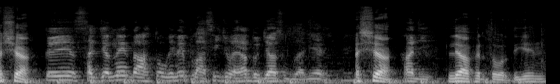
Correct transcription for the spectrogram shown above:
ਅੱਛਾ। ਤੇ ਸੱਜਣ ਨੇ 10 ਤੋਂ ਕਹਿੰਦੇ ਪਲਾਸੀ ਚ ਹੋਇਆ ਦੂਜਾ ਸੂਗਾ ਜੀ। ਅੱਛਾ। ਹਾਂਜੀ। ਲਿਆ ਫਿਰ ਤੋਰ ਦਈਏ ਇਹਨੂੰ।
